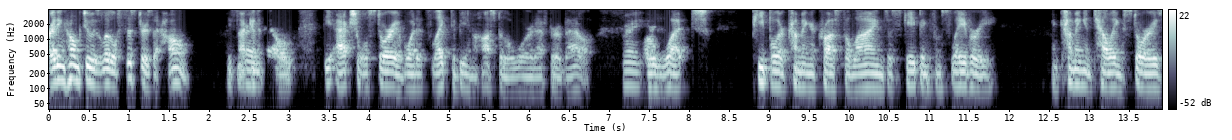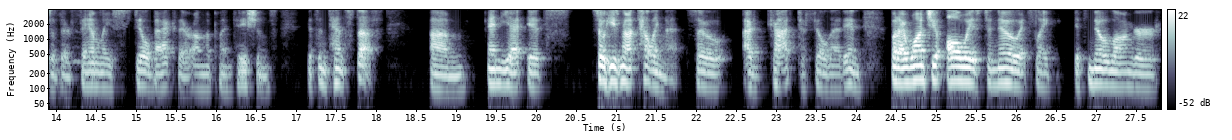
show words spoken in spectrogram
writing home to his little sisters at home. He's not right. going to tell the actual story of what it's like to be in a hospital ward after a battle, right? Or what people are coming across the lines, escaping from slavery, and coming and telling stories of their families still back there on the plantations. It's intense stuff, um, and yet it's so he's not telling that. So I've got to fill that in. But I want you always to know it's like it's no longer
